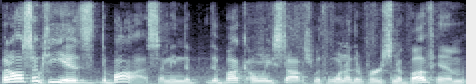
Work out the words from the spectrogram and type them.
but also he is the boss. I mean, the the buck only stops with one other person above him,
